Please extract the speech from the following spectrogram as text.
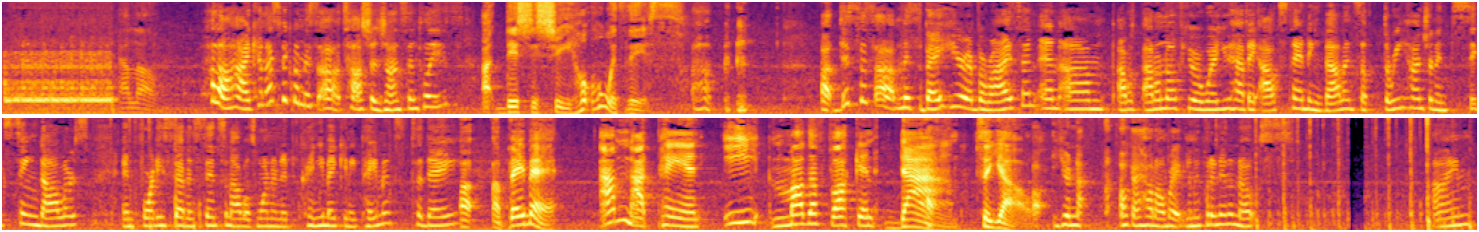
Hello. Hello, hi. Can I speak with Miss uh, Tasha Johnson, please? Uh, this is she. Who, who is this? Uh, uh, this is uh, Miss Bay here at Verizon, and um, I, was, I don't know if you're aware you have an outstanding balance of three hundred and sixteen dollars and forty-seven cents, and I was wondering if can you make any payments today? Uh, uh, baby, I'm not paying e motherfucking dime to y'all. Uh, you're not. Okay, hold on. Wait, let me put it in the notes. I'm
